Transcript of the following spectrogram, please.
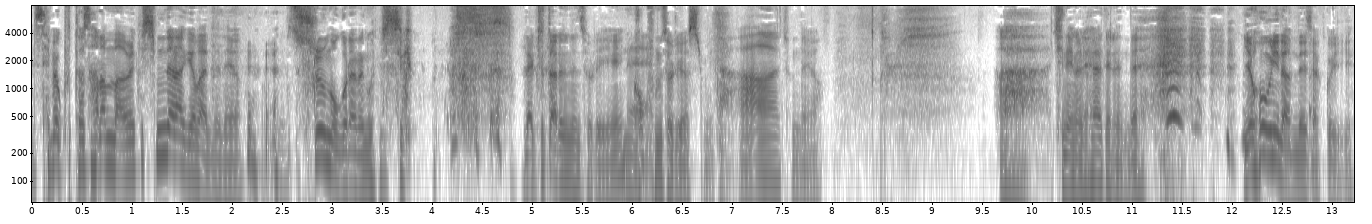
새벽부터 사람 마음을 이렇게 심란하게 만드네요. 술을 먹으라는 건지 지금 맥주 따르는 소리, 네. 거품 소리였습니다. 아 좋네요. 아 진행을 해야 되는데 여운이 남네 자꾸 이게.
